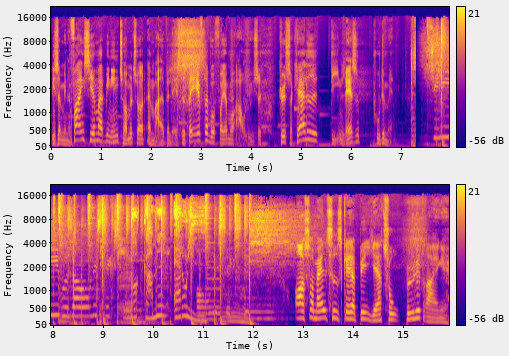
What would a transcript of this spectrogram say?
Ligesom min erfaring siger mig, at min ene tommeltot er meget belastet bagefter, hvorfor jeg må aflyse. Kys og kærlighed, din Lasse Puttemand. Hvor gammel er du lige? Og som altid skal jeg bede jer to bølledrenge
